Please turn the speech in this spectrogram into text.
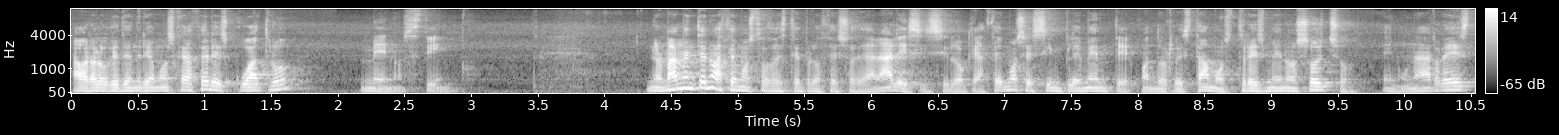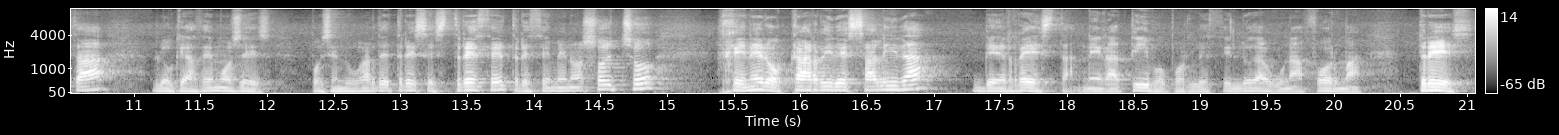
ahora lo que tendríamos que hacer es 4 menos 5. Normalmente no hacemos todo este proceso de análisis y lo que hacemos es simplemente, cuando restamos 3 menos 8 en una resta, lo que hacemos es, pues en lugar de 3 es 13, 13 menos 8, genero carry de salida de resta, negativo por decirlo de alguna forma. 3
